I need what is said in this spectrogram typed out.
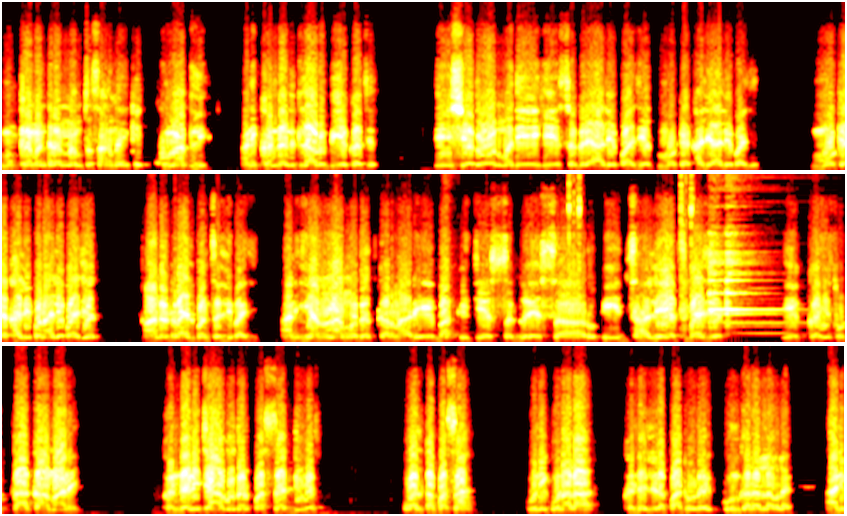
मुख्यमंत्र्यांना आमचं सांगणं आहे की खुनातले आणि खंडणीतले आरोपी एकच आहेत. तीनशे दोन मध्ये हे सगळे आले पाहिजेत मोक्या खाली आले पाहिजेत. मोक्या खाली पण आले पाहिजेत अंडर ट्रायल पण चालली पाहिजे. आणि यांना मदत करणारे बाकीचे सगळे आरोपी झालेच पाहिजेत. एकही सुट्टा कामा नाही खंडणीच्या अगोदर पाच सात दिवस वाल तपासा. कुणी कुणाला खंडणीला पाठवलंय खून करायला लावलाय. आणि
